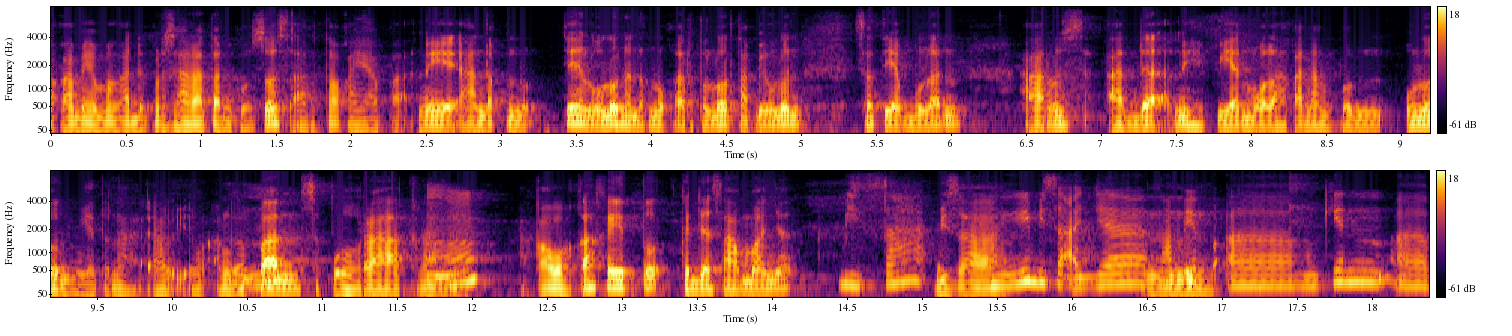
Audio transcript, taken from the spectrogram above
apakah memang ada persyaratan khusus atau kayak apa? Nih hendak cel ulun hendak nukar telur tapi ulun setiap bulan harus ada nih pian molahkan ampun ulun gitu nah anggapan 10 rak nah Mm-mm. akawakah kayak itu kerjasamanya Bisa. bisa Ini bisa aja, Mm. tapi eh, mungkin eh,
